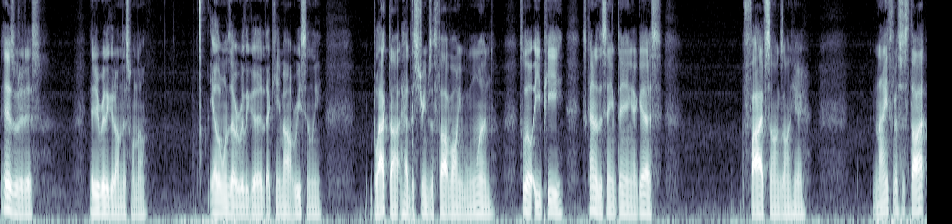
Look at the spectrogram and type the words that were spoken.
it is what it is. They did really good on this one though. The other ones that were really good that came out recently, Black Thought had the Streams of Thought Volume One. It's a little EP. It's kind of the same thing, I guess five songs on here. Ninth versus Thought.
